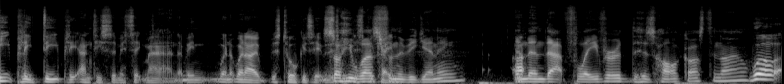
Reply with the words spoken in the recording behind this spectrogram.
deeply, deeply anti-Semitic man. I mean, when when I was talking to him, So this- he this was became- from the beginning, and then that flavored his Holocaust denial. Well,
